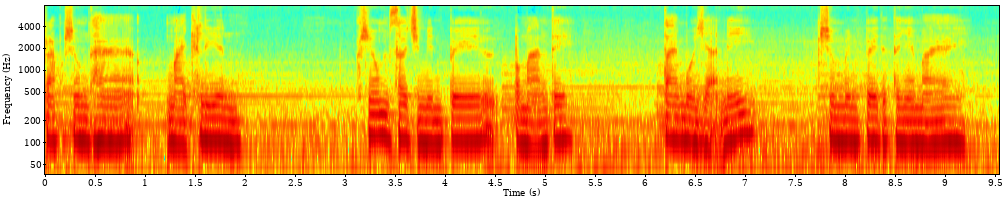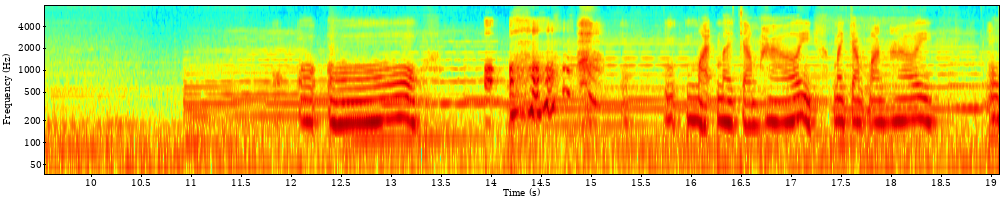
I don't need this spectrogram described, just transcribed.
ប្រាប់ខ្ញុំថាម៉ែឃ្លានខ្ញុំមិនសូវជាមានពេលប្រហែលទេ តែមួយរយៈនេះខ្ញុំមានពេលទៅទិញឲ្យម៉ែហើយអូអូអូអូ ម៉ែម៉ែចាំហើយម៉ែចាំបានហើយអូ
